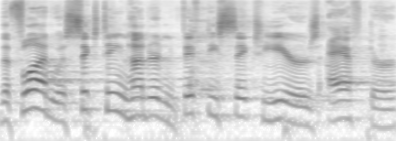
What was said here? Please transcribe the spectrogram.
the flood was 1656 years after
